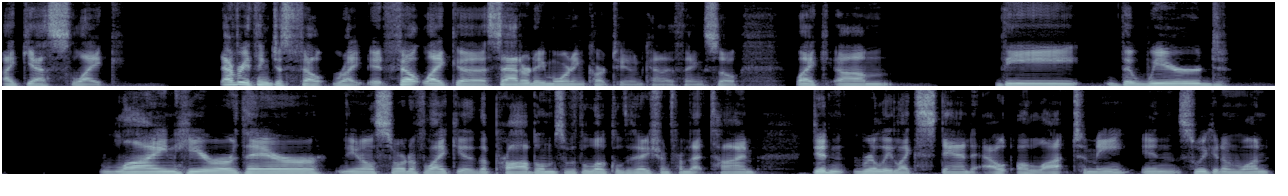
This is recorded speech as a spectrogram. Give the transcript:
I guess like everything just felt right. It felt like a Saturday morning cartoon kind of thing. So like um the the weird line here or there, you know, sort of like uh, the problems with localization from that time didn't really like stand out a lot to me in Suikoden 1,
